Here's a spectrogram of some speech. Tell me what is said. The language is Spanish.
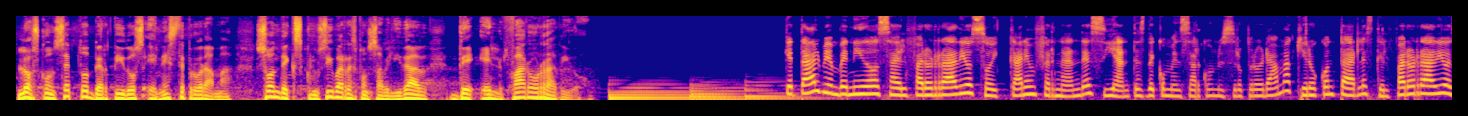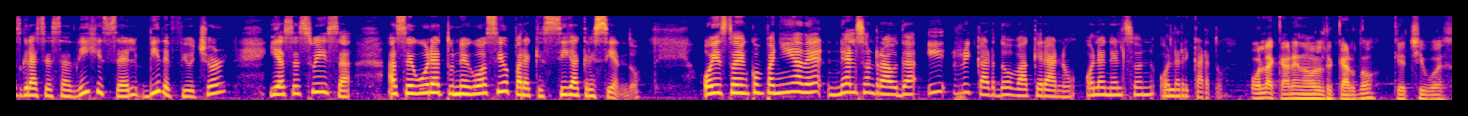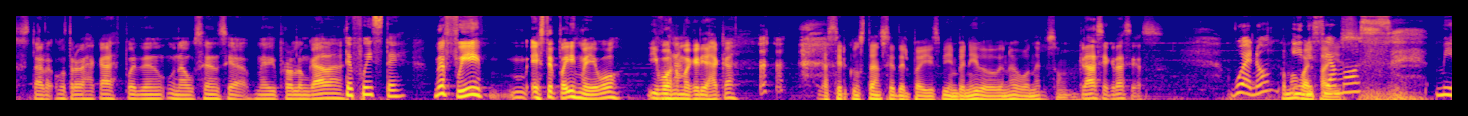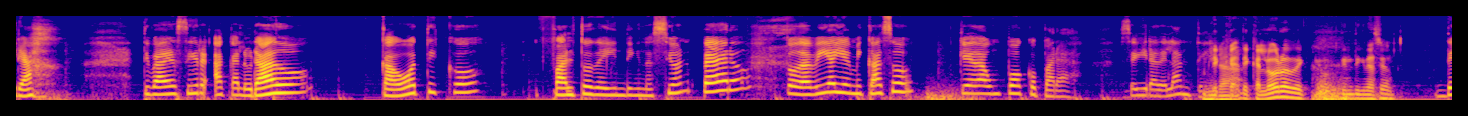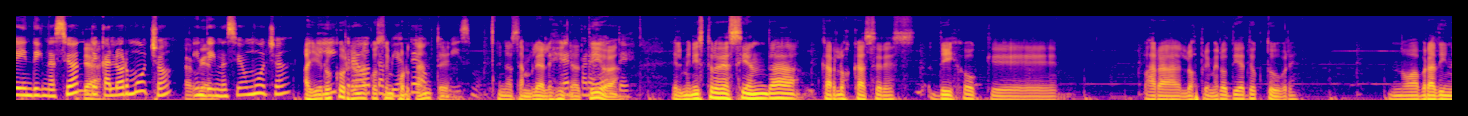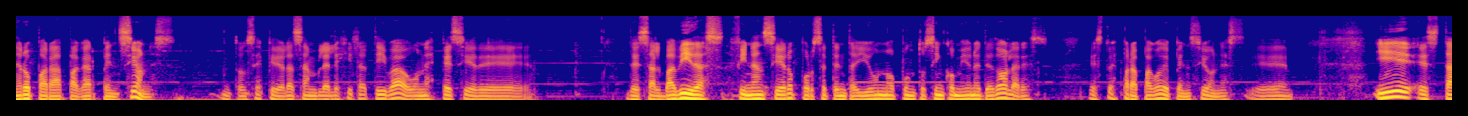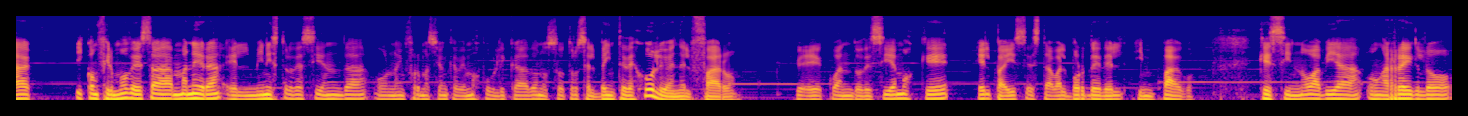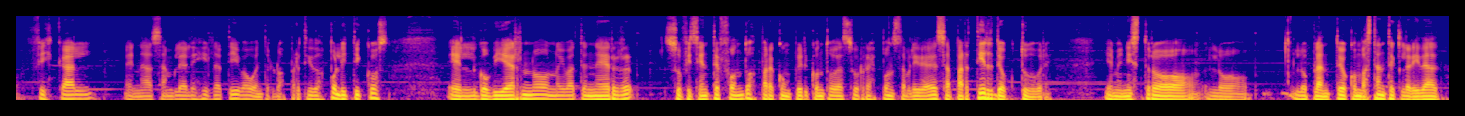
Los conceptos vertidos en este programa son de exclusiva responsabilidad de El Faro Radio. ¿Qué tal? Bienvenidos a El Faro Radio. Soy Karen Fernández y antes de comenzar con nuestro programa quiero contarles que El Faro Radio es gracias a Digicel, Be the Future y a Suiza. Asegura tu negocio para que siga creciendo. Hoy estoy en compañía de Nelson Rauda y Ricardo Vaquerano. Hola Nelson, hola Ricardo. Hola Karen, hola Ricardo. Qué chivo es estar otra vez acá después de una ausencia medio prolongada. ¿Te fuiste? Me fui, este país me llevó y vos no me querías acá. Las circunstancias del país. Bienvenido de nuevo, Nelson. Gracias, gracias. Bueno, iniciamos. Mira, te iba a decir acalorado, caótico, falto de indignación, pero todavía y en mi caso queda un poco para seguir adelante. ¿De, calor o de, indignación? De indignación, de calor mucho, indignación mucho. Ayer ocurrió una cosa importante en la Asamblea Legislativa. El ministro de Hacienda, Carlos Cáceres, dijo que para los primeros días de octubre no habrá dinero para pagar pensiones. Entonces pidió a la Asamblea Legislativa una especie de de salvavidas financiero por 71.5 millones de dólares. Esto es para pago de pensiones. Eh, y está y confirmó de esa manera el ministro de Hacienda una información que habíamos publicado nosotros el 20 de julio en el Faro, eh, cuando decíamos que el país estaba al borde del impago, que si no había un arreglo fiscal en la Asamblea Legislativa o entre los partidos políticos, el gobierno no iba a tener suficientes fondos para cumplir con todas sus responsabilidades a partir de octubre. Y el ministro lo, lo planteó con bastante claridad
